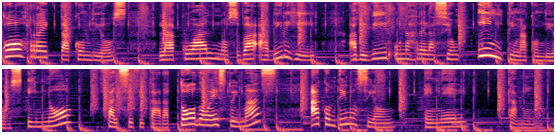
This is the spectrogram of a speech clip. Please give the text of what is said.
correcta con Dios, la cual nos va a dirigir a vivir una relación íntima con Dios y no falsificada. Todo esto y más a continuación en el camino.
